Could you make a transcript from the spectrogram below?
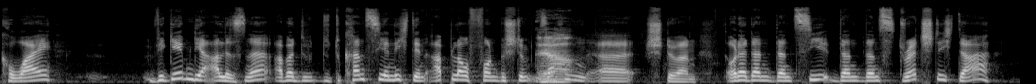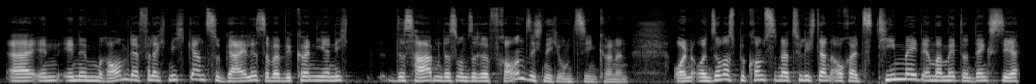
Kawhi, wir geben dir alles, ne? Aber du, du, du kannst hier nicht den Ablauf von bestimmten ja. Sachen äh, stören. Oder dann, dann zieh, dann, dann stretch dich da äh, in, in einem Raum, der vielleicht nicht ganz so geil ist, aber wir können hier nicht das haben, dass unsere Frauen sich nicht umziehen können. Und, und sowas bekommst du natürlich dann auch als Teammate immer mit und denkst dir,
